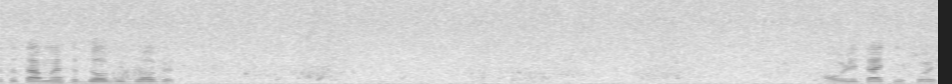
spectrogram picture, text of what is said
Что-то там это долго долбит. А улетать не хочешь.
